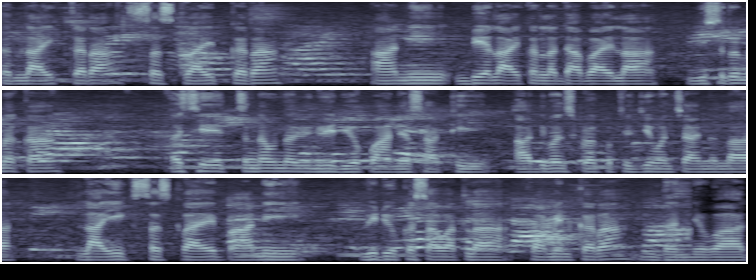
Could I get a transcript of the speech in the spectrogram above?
तर लाईक करा सबस्क्राईब करा आणि बेल आयकनला दाबायला विसरू नका. असेच नवनवीन व्हिडिओ पाहण्यासाठी आदिवासी प्रकृती जीवन चॅनलला लाईक सबस्क्राईब आणि व्हिडिओ कसा वाटला कॉमेंट करा. धन्यवाद.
